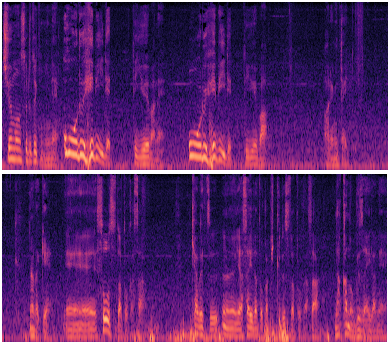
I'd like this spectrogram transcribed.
注文する時にね「オールヘビーで」って言えばね「オールヘビーで」って言えばあれみたい。なんだっけ、えー、ソースだとかさキャベツ、うん、野菜だとかピクルスだとかさ中の具材がね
